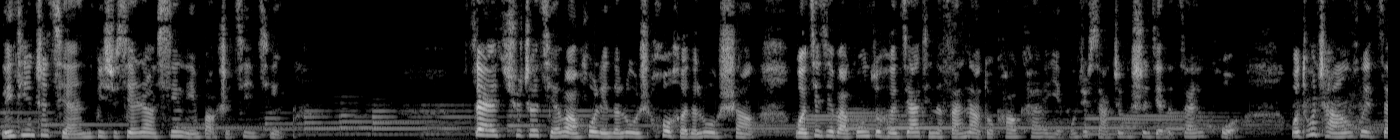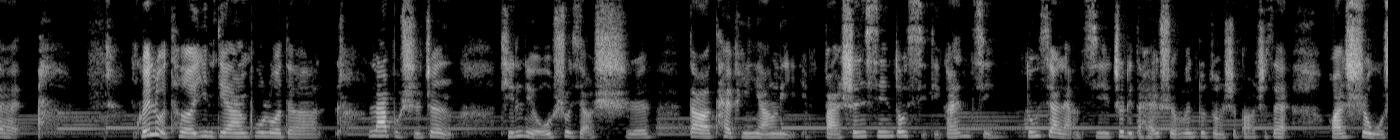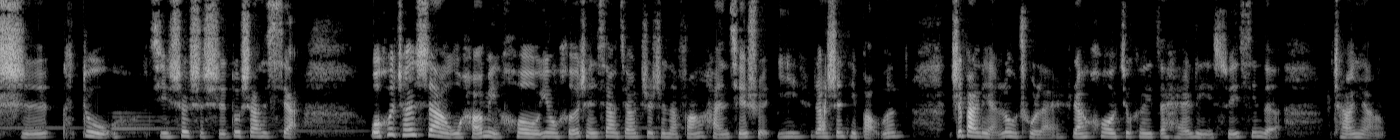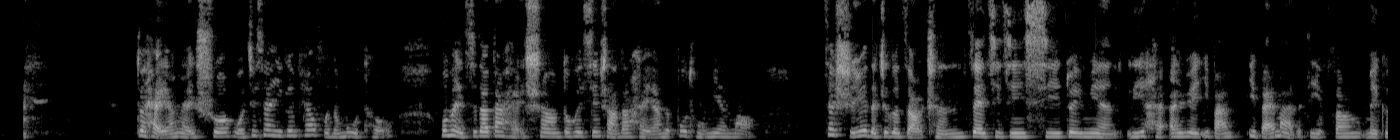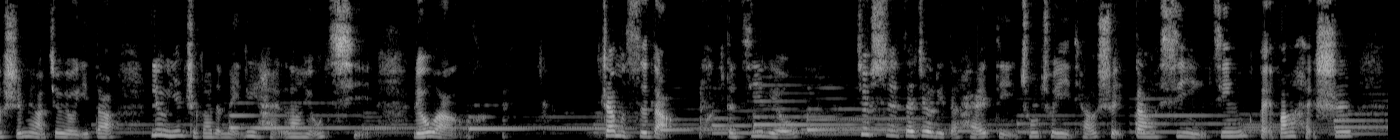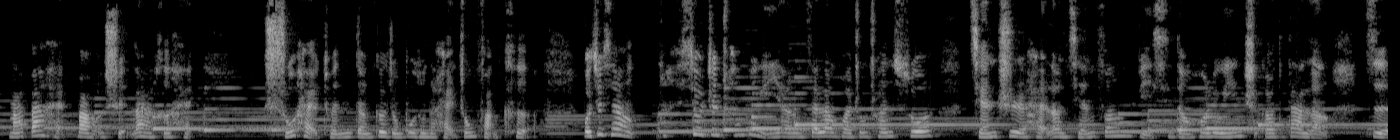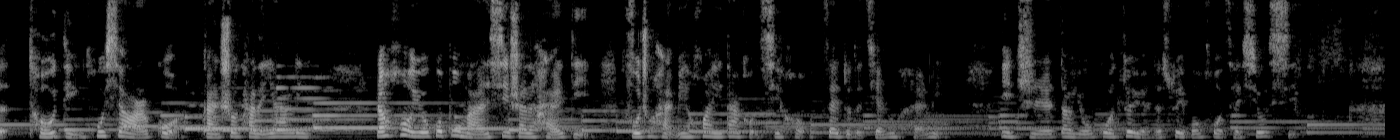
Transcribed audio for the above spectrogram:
聆听之前，必须先让心灵保持寂静。在驱车前往霍林的路霍河的路上，我渐渐把工作和家庭的烦恼都抛开，也不去想这个世界的灾祸。我通常会在 奎鲁特印第安部落的拉布什镇停留数小时，到太平洋里把身心都洗涤干净。冬夏两季，这里的海水温度总是保持在华氏五十度及摄氏十度上下。我会穿上五毫米厚、用合成橡胶制成的防寒潜水衣，让身体保温，只把脸露出来，然后就可以在海里随心的徜徉。对海洋来说，我就像一根漂浮的木头。我每次到大海上，都会欣赏到海洋的不同面貌。在十月的这个早晨，在寂静溪对面，离海岸约一百一百码的地方，每隔十秒就有一道六英尺高的美丽海浪涌起，流往詹姆斯岛的激流，就是在这里的海底冲出一条水道，吸引经北方海狮、马斑海豹、水獭和海鼠海豚等各种不同的海中访客。我就像 袖珍穿布一样，在浪花中穿梭。前至海浪前方，屏息等候六英尺高的大浪自头顶呼啸而过，感受它的压力，然后游过布满细沙的海底，浮出海面换一大口气后，再度的潜入海里，一直到游过最远的碎波后才休息。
